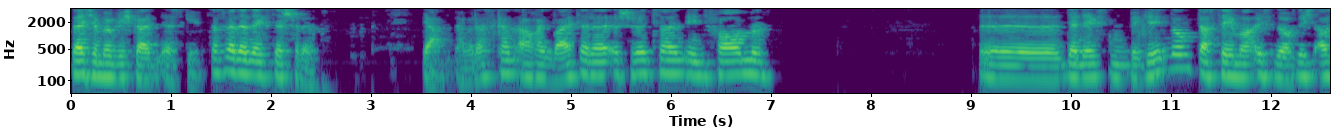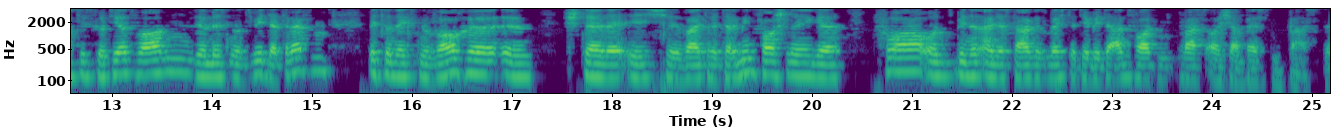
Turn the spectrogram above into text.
welche Möglichkeiten es gibt. Das wäre der nächste Schritt. Ja, aber das kann auch ein weiterer Schritt sein in Form äh, der nächsten Begegnung. Das Thema ist noch nicht ausdiskutiert worden. Wir müssen uns wieder treffen. Bis zur nächsten Woche äh, stelle ich äh, weitere Terminvorschläge vor und binnen eines Tages möchtet ihr bitte antworten, was euch am besten passt.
